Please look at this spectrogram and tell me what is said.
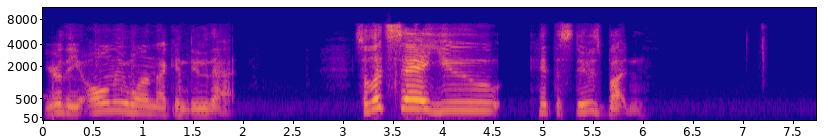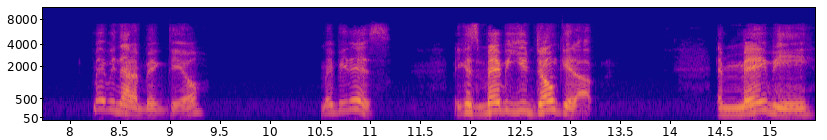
You're the only one that can do that. So let's say you hit the snooze button. Maybe not a big deal. Maybe it is. Because maybe you don't get up. And maybe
